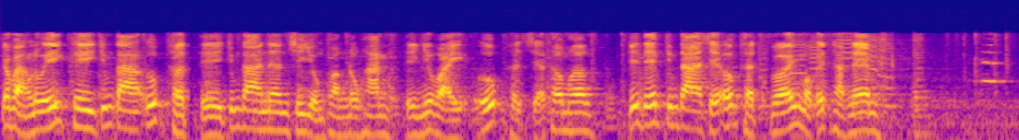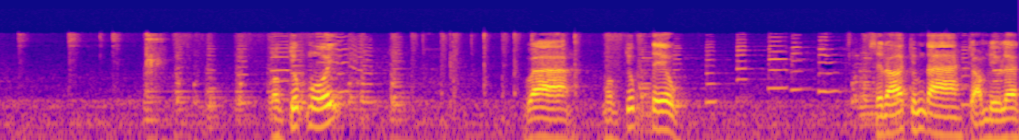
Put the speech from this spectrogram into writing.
Các bạn lưu ý, khi chúng ta ướp thịt thì chúng ta nên sử dụng phần đầu hành. Thì như vậy, ướp thịt sẽ thơm hơn. Kế tiếp, chúng ta sẽ ướp thịt với một ít hạt nêm. Một chút muối và một chút tiêu sau đó chúng ta trộn đều lên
